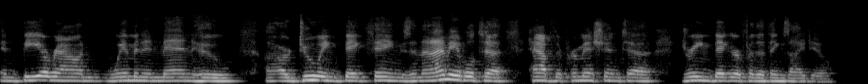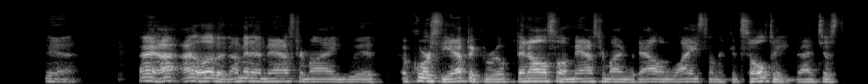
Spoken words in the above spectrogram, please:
and be around women and men who uh, are doing big things. And then I'm able to have the permission to dream bigger for the things I do. Yeah. I, I love it. I'm in a mastermind with, of course, the Epic Group, then also a mastermind with Alan Weiss on the consulting. I just,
